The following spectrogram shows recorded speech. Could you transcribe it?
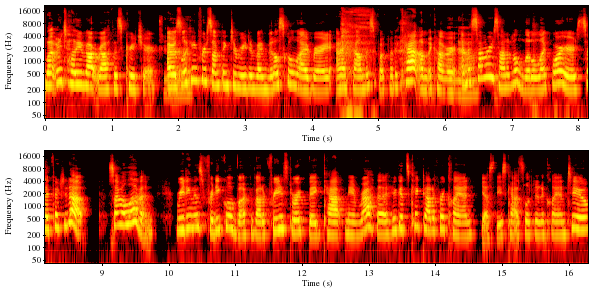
Let me tell you about Ratha's creature. I was looking for something to read in my middle school library, and I found this book with a cat on the cover, Oh, and the summary sounded a little like Warriors, so I picked it up. So I'm 11, reading this pretty cool book about a prehistoric big cat named Ratha who gets kicked out of her clan. Yes, these cats lived in a clan too,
